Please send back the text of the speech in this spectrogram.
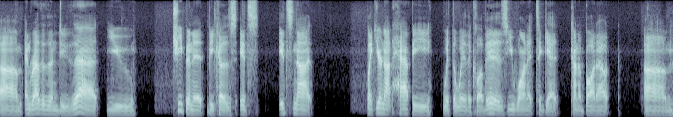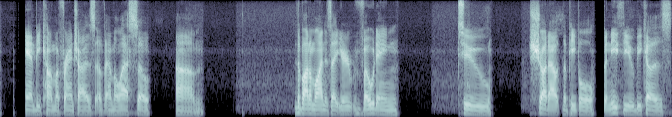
Um, and rather than do that you cheapen it because it's it's not like you're not happy with the way the club is. You want it to get kind of bought out um, and become a franchise of MLS so um, the bottom line is that you're voting to shut out the people beneath you because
